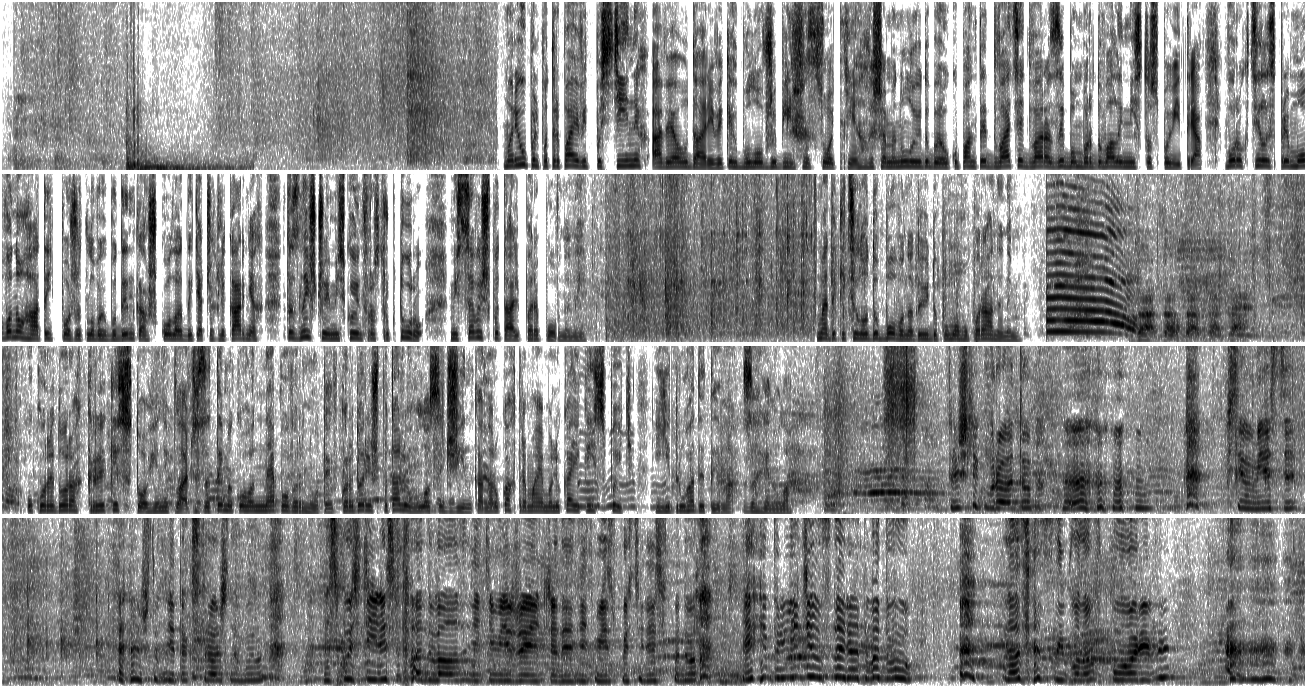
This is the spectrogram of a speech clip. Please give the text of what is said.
Маріуполь потерпає від постійних авіаударів, яких було вже більше сотні. Лише минулої доби окупанти 22 рази бомбардували місто з повітря. Ворог цілеспрямовано гатить по житлових будинках, школах, дитячих лікарнях та знищує міську інфраструктуру. Місцевий шпиталь переповнений. Медики цілодобово надають допомогу пораненим. Да, да, да, да, да. У коридорах крики, стогін і плач за тими, кого не повернути. В коридорі шпиталю голосить жінка. На руках тримає малюка, який спить. Її друга дитина загинула. Пришли к брату. Все вместе. Что мне так страшно было. Спустились в подвал с детьми, женщины с детьми спустились в подвал. И прилетел снаряд во двор. Нас засыпало в погребе.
